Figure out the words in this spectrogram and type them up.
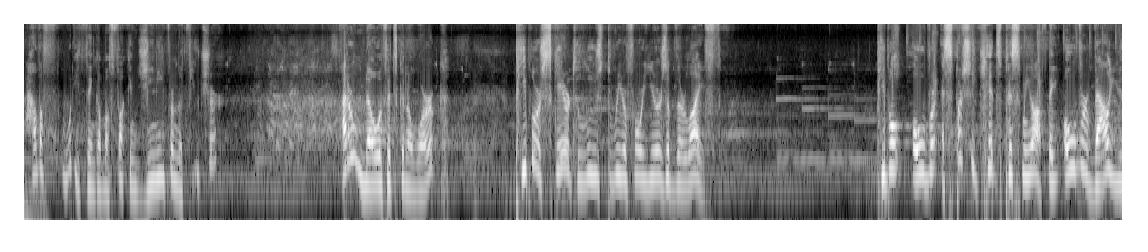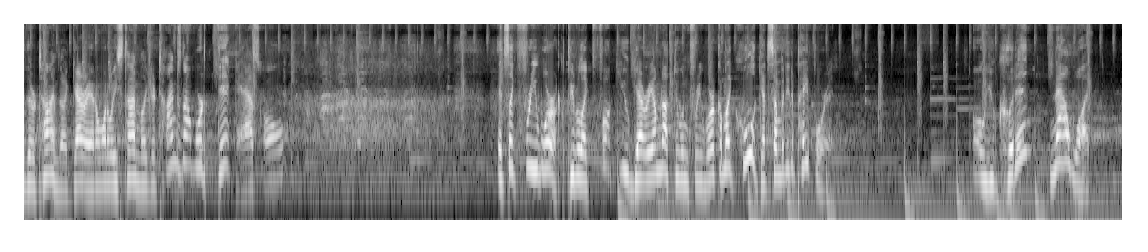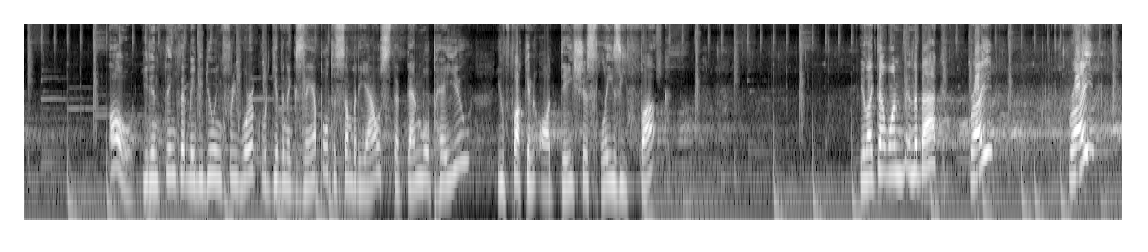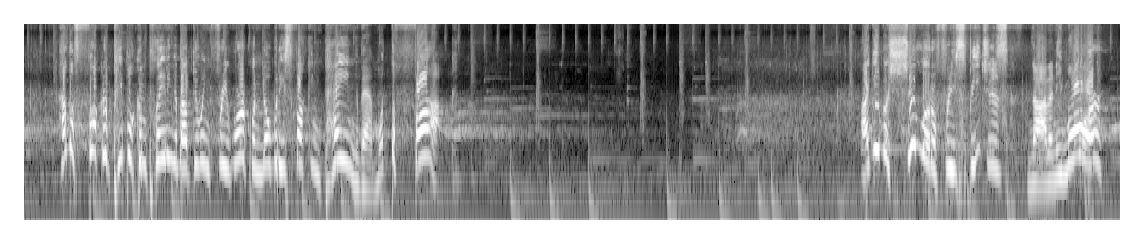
How the, f- what do you think? I'm a fucking genie from the future? I don't know if it's gonna work. People are scared to lose three or four years of their life. People over, especially kids, piss me off. They overvalue their time. They're like, Gary, I don't want to waste time. I'm like, your time's not worth dick, asshole. it's like free work. People are like, fuck you, Gary, I'm not doing free work. I'm like, cool, get somebody to pay for it. Oh, you couldn't? Now what? Oh, you didn't think that maybe doing free work would give an example to somebody else that then will pay you? You fucking audacious, lazy fuck. You like that one in the back? Right? Right? How the fuck are people complaining about doing free work when nobody's fucking paying them? What the fuck? I gave a shitload of free speeches, not anymore.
